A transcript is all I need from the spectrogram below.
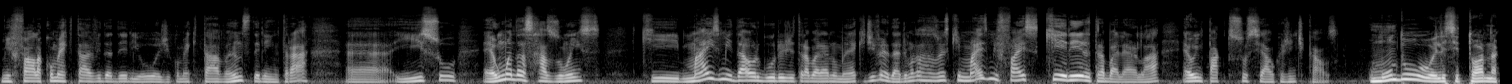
me fala como é que está a vida dele hoje, como é que estava antes dele entrar, é, e isso é uma das razões que mais me dá orgulho de trabalhar no MEC, de verdade, uma das razões que mais me faz querer trabalhar lá é o impacto social que a gente causa. O mundo ele se torna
